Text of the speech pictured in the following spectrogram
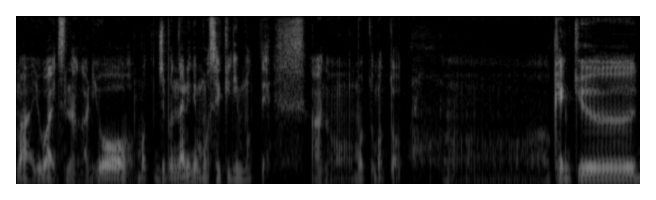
まあ弱いつながりをもっと自分なりにも責任持ってあのもっともっと研究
